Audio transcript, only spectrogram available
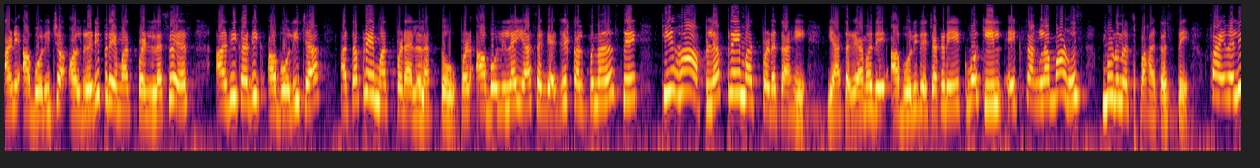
आणि आबोलीच्या ऑलरेडी प्रेमात पडलेला श्रेयस अधिकाधिक अबोलीच्या आता प्रेमात पडायला लागतो. पण अबोलीला या सगळ्याची कल्पना नसते की हा आपल्या प्रेमात पडत आहे. या सगळ्यामध्ये अबोली त्याच्याकडे एक वकील एक चांगला माणूस म्हणूनच पाहत असते. फायनली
